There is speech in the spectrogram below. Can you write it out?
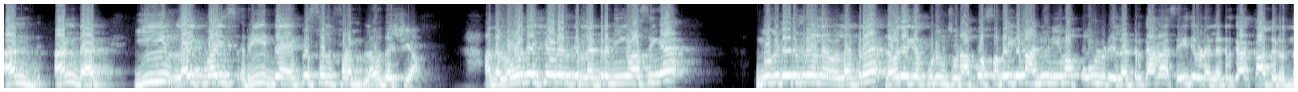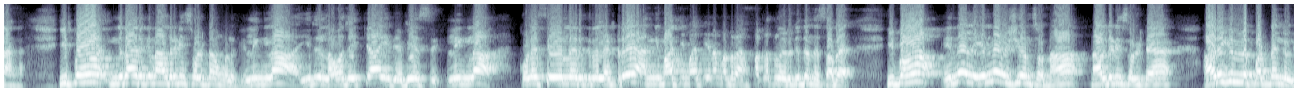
and and that ye likewise read the epistle from Laodicea அந்த லவோதேக்கியோட இருக்கிற லெட்டர் நீங்க வாசிங்க உங்ககிட்ட இருக்கிற லெட்டரை லவோதேக்கியா கொடுன்னு சொன்ன அப்போ சபைகள் அந்யூன்யமா பவுலுடைய லெட்டருக்காக செய்தியோட லெட்டருக்காக காத்துட்டு இருந்தாங்க. இப்போ இங்கதான் இருக்குன்னு ஆல்ரெடி சொல்லிட்டேன் உங்களுக்கு. இல்லைங்களா? இது லவோதேக்கியா இது எபேசு. இல்லைங்களா? கொலைசேரில் இருக்கிற லெட்டரு அங்க மாத்தி மாத்தி என்ன பண்றாங்க? பக்கத்துல இருக்குது அந்த சபை. இப்போ என்ன என்ன விஷயம்னு சொன்னா நான் ஆல்ரெடி சொல்லிட்டேன். அருகிலுள்ள பட்டணங்கள்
